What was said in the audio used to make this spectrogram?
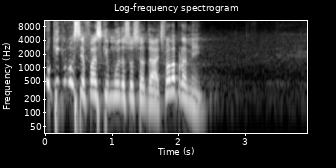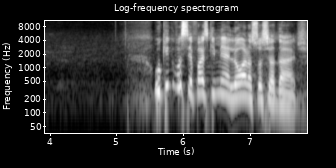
O que, que você faz que muda a sociedade? Fala para mim. O que, que você faz que melhora a sociedade?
